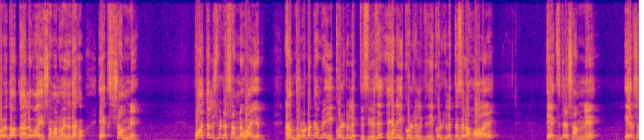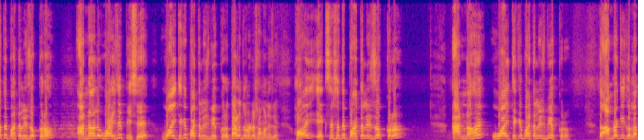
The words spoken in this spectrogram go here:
করে দাও, তাহলে ওয়াই এর সমান হয়ে যায়। দেখো এক্স সামনে, পঁয়তাল্লিশ মিটার সামনে ওয়াই এর। এখন দোনোটাকে আমরা ইকুয়াল টু লিখতেছি ওই যে এখানে ইকুয়াল টু লিখতেছি। ইকুয়াল টু লিখতেছিলে হয় এক্স যে সামনে, এর সাথে পঁয়তাল্লিশ যোগ করো, আর না হলে ওয়াই যে পিছে ওয়াই থেকে পঁয়তাল্লিশ বিয়োগ করো, তাহলে দোনোটা সমান হয়ে যায়। হয় এক্সের সাথে পঁয়তাল্লিশ যোগ করো, আর না হয় ওয়াই থেকে পঁয়তাল্লিশ বিয়োগ করো। তো আমরা কি করলাম,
